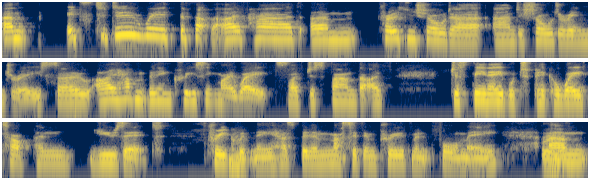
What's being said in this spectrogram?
Um, it's to do with the fact that I've had um, frozen shoulder and a shoulder injury. So I haven't been increasing my weights. I've just found that I've just been able to pick a weight up and use it frequently mm. has been a massive improvement for me. Um,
